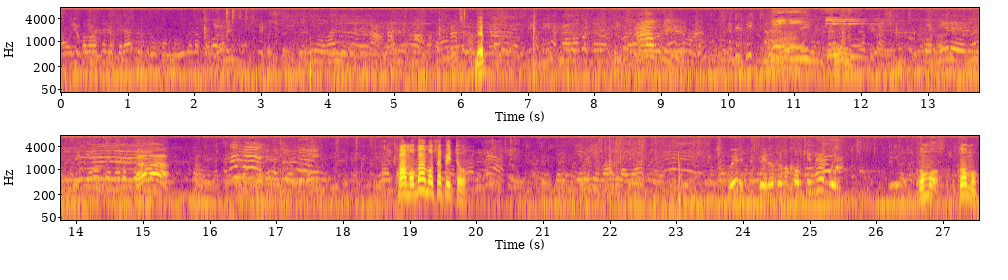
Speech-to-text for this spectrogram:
Ahí estaba haciendo terapia, pero cuando vino la pandemia, tenía un año. Ve. Pues mire, dijeron que no le Cava. podía salió bien. Vamos, vamos, Zapito. Quiero llevarla allá. Will, ¿y el otro majón quién es, Will? ¿Cómo? ¿Cómo?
